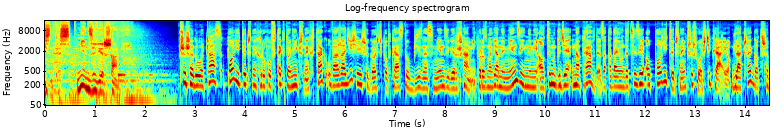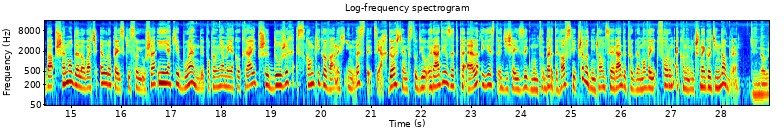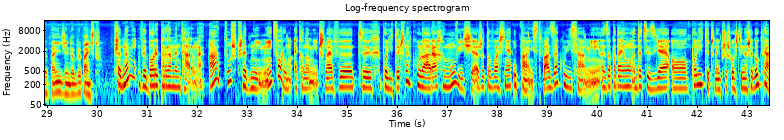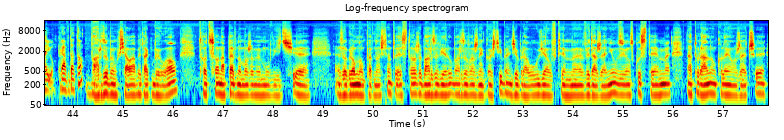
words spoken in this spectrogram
Biznes między wierszami. Przyszedł czas politycznych ruchów tektonicznych. Tak uważa dzisiejszy gość podcastu Biznes między wierszami. Porozmawiamy m.in. o tym, gdzie naprawdę zapadają decyzje o politycznej przyszłości kraju. Dlaczego trzeba przemodelować europejskie sojusze i jakie błędy popełniamy jako kraj przy dużych, skomplikowanych inwestycjach. Gościem w studiu Radio ZPL jest dzisiaj Zygmunt Berdychowski, przewodniczący Rady Programowej Forum Ekonomicznego. Dzień dobry. Dzień dobry pani, dzień dobry państwu. Przed nami wybory parlamentarne, a tuż przed nimi forum ekonomiczne. W tych politycznych kularach mówi się, że to właśnie u państwa, za kulisami, zapadają decyzje o politycznej przyszłości naszego kraju. Prawda to? Bardzo bym chciała, aby tak było. To, co na pewno możemy mówić e, z ogromną pewnością, to jest to, że bardzo wielu, bardzo ważnych gości będzie brało udział w tym wydarzeniu. W związku z tym naturalną koleją rzeczy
